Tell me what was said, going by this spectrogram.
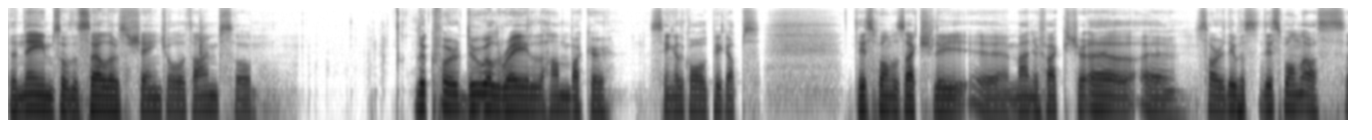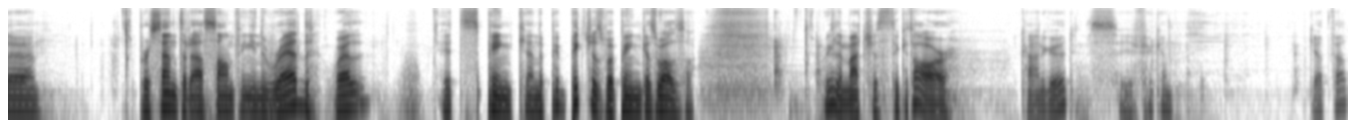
The names of the sellers change all the time. So look for dual rail humbucker single coil pickups. This one was actually uh, manufactured. Uh, uh, sorry, this was this one was uh, presented as something in red, well, it's pink, and the pictures were pink as well, so really matches the guitar. Kind of good. Let's see if you can get that.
